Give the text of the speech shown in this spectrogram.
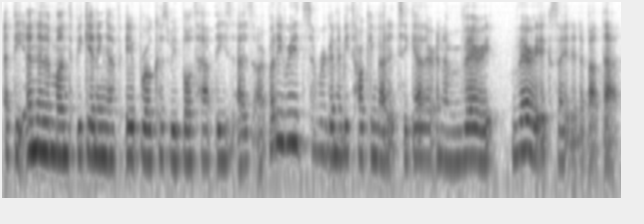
at the end of the month, beginning of April, because we both have these as our buddy reads. So we're going to be talking about it together, and I'm very, very excited about that.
